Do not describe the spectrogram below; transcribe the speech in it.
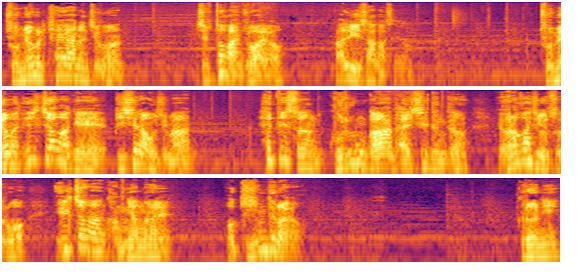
조명을 켜야 하는 집은 집터가 안 좋아요. 빨리 이사 가세요. 조명은 일정하게 빛이 나오지만 햇빛은 구름과 날씨 등등 여러 가지 요소로 일정한 광량을 얻기 힘들어요. 그러니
